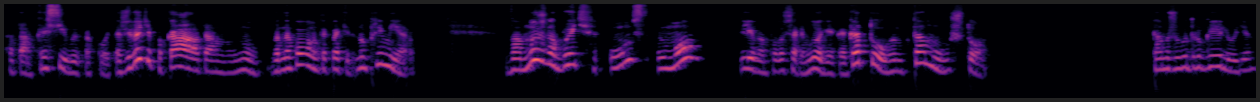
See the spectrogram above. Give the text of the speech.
а там, красивый какой-то, живете пока там, ну, в однокомнатной квартире, ну, к примеру, вам нужно быть ум, умом, левым полушарием, логикой, готовым к тому, что там живут другие люди,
